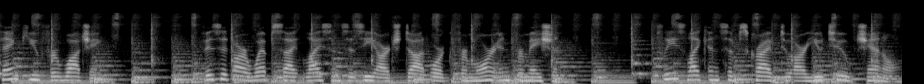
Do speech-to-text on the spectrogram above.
Thank you for watching. Visit our website licensesearch.org for more information. Please like and subscribe to our YouTube channel.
